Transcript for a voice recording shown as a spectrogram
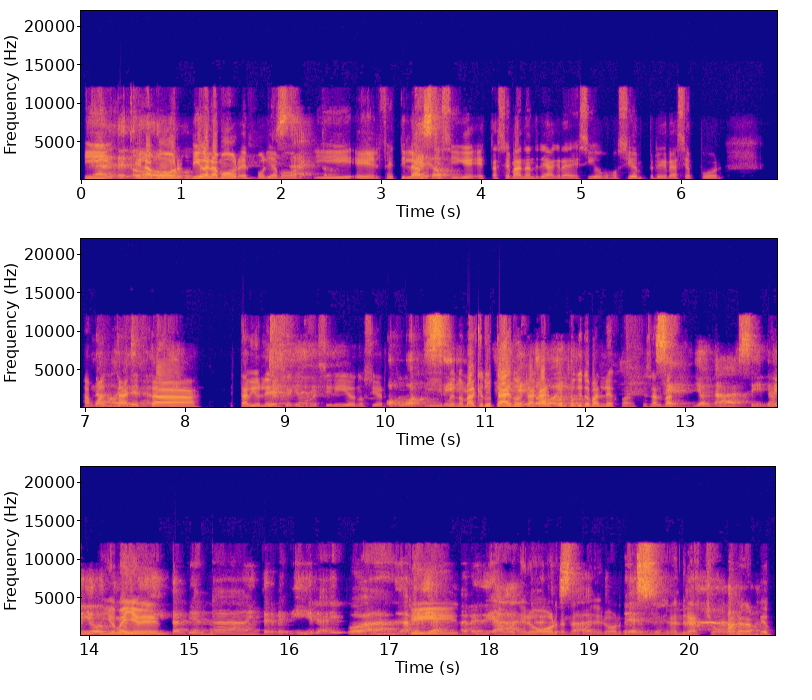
y el amor, viva el amor, el poliamor Exacto. y el Festilab que sigue esta semana, Andrea, agradecido como siempre, gracias por aguantar esta, esta violencia que hemos recibido, ¿no es cierto? Oh, y sí. menos mal que tú estabas en otra carpa, un poquito más lejos, ¿ah? Te salvaste. Sí, yo estaba así, pero Ya, yo, yo me llevé- que ir también a intervenir ahí, pues, ¿ah? A Sí, mediar, a mediar. a poner orden, a poner orden. Andrea. Chora también.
